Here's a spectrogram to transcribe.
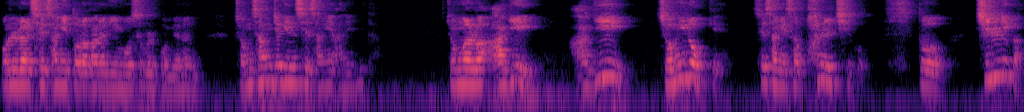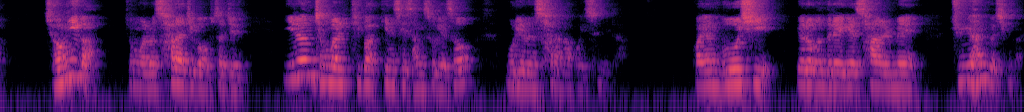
오늘날 세상이 돌아가는 이 모습을 보면은 정상적인 세상이 아닙니다. 정말로 악이 악이 정의롭게 세상에서 판을 치고 또 진리가 정의가 정말로 사라지고 없어진 이런 정말 뒤바뀐 세상 속에서 우리는 살아가고 있습니다. 과연 무엇이 여러분들에게 삶에 중요한 것인가요?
